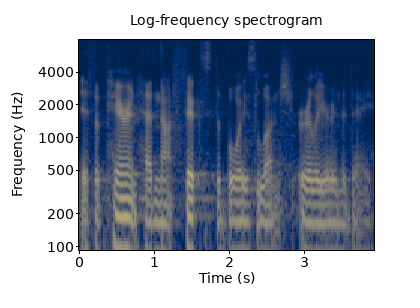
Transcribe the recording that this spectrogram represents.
if a parent had not fixed the boy's lunch earlier in the day.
